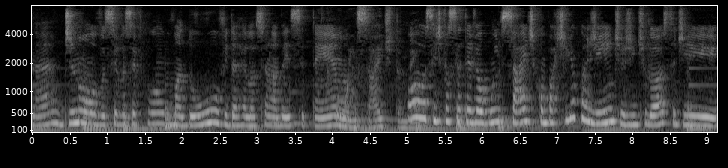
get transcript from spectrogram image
né? De novo, se você ficou com alguma dúvida relacionada a esse tema. Ou insight também. Ou se você teve algum insight, compartilha com a gente. A gente gosta de,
